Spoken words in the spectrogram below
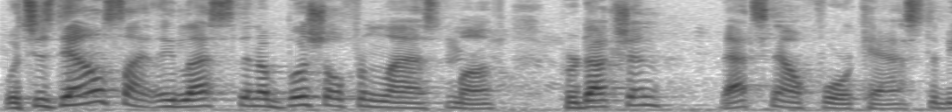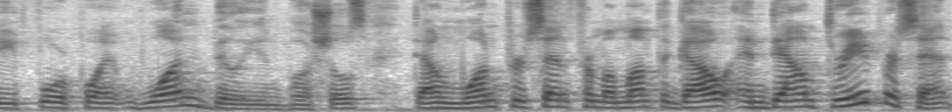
which is down slightly less than a bushel from last month. Production that's now forecast to be 4.1 billion bushels, down 1% from a month ago and down 3%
